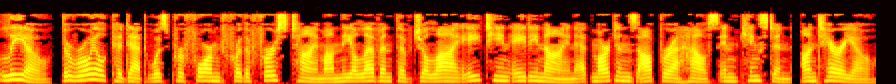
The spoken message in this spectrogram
Leo, the Royal Cadet was performed for the first time on the 11th of July 1889 at Martin's Opera House in Kingston, Ontario.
